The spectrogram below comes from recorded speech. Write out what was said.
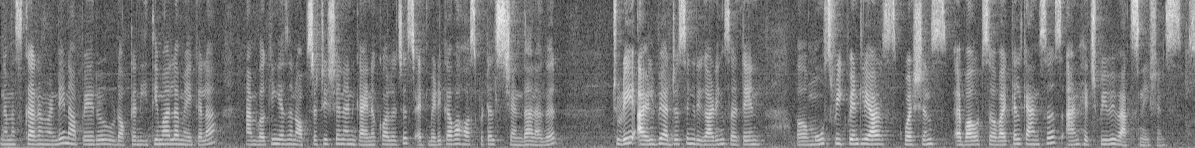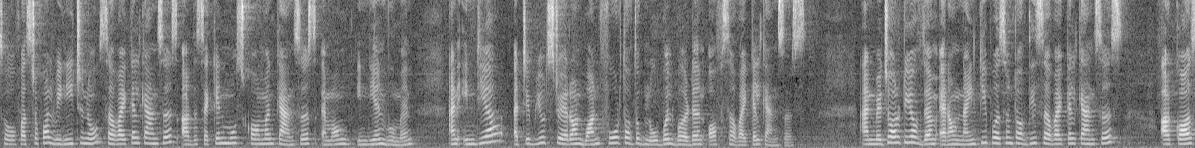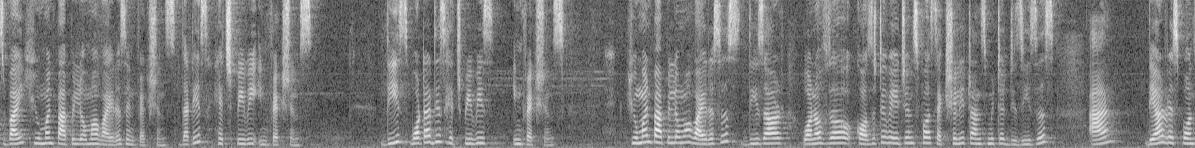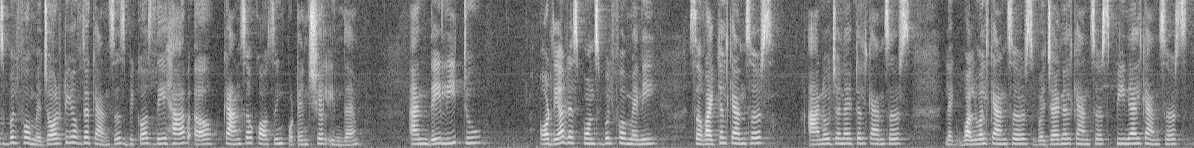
Namaskaram and Naperu Dr. Neethi Mala Mekala. I'm working as an obstetrician and gynecologist at Medicover Hospitals Chandanagar. Today I'll be addressing regarding certain uh, most frequently asked questions about cervical cancers and HPV vaccinations. So first of all we need to know cervical cancers are the second most common cancers among Indian women and India attributes to around one-fourth of the global burden of cervical cancers. And majority of them, around 90% of these cervical cancers are caused by human papilloma virus infections that is HPV infections. These what are these HPV infections? Human papilloma viruses these are one of the causative agents for sexually transmitted diseases and they are responsible for majority of the cancers because they have a cancer causing potential in them and they lead to or they are responsible for many cervical cancers, anogenital cancers like vulval cancers, vaginal cancers, penile cancers,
